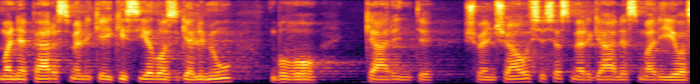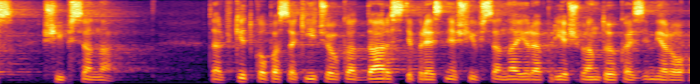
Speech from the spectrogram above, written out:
mane persmelkė iki sielos gelmių, buvo kerinti švenčiausiosios mergelės Marijos šypsena. Tarp kitko pasakyčiau, kad dar stipresnė šypsena yra prie Šventojo Kazimiero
